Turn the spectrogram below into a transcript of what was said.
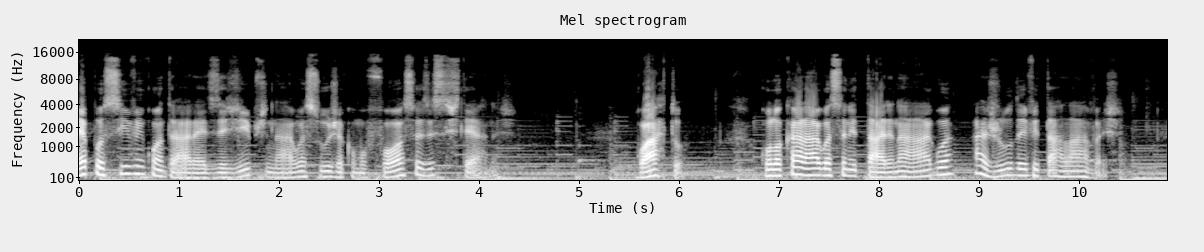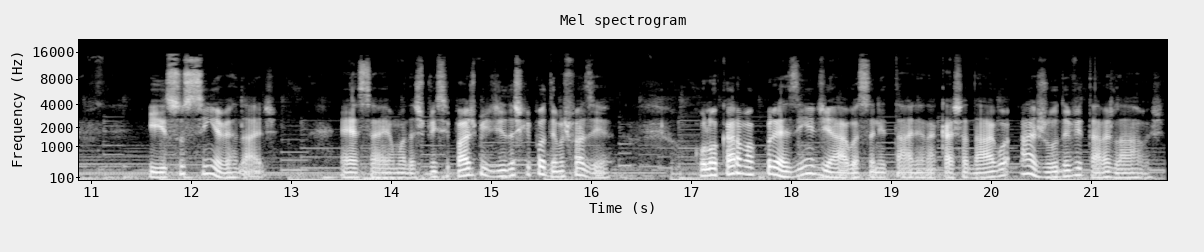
É possível encontrar Aedes aegypti na água suja, como fossas e cisternas. Quarto, colocar água sanitária na água ajuda a evitar larvas. Isso sim é verdade. Essa é uma das principais medidas que podemos fazer. Colocar uma colherzinha de água sanitária na caixa d'água ajuda a evitar as larvas.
